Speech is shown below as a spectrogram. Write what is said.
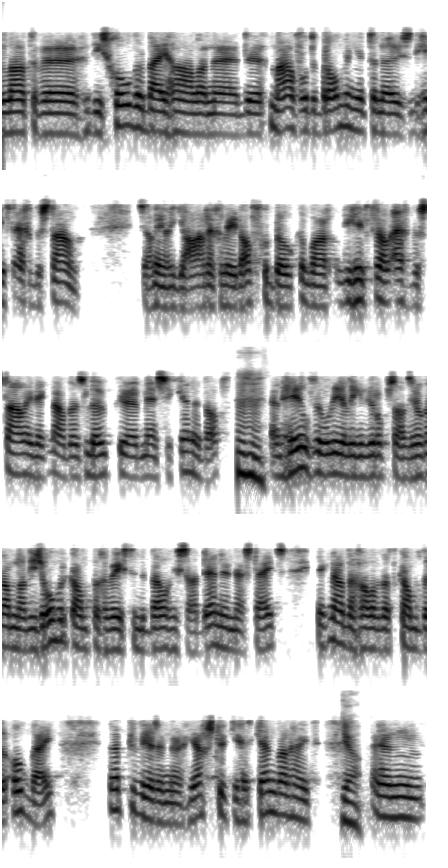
laten we die school erbij halen. de MAVO, de brandingen te neuzen, die heeft echt bestaan is alleen al jaren geleden afgebroken, maar die heeft wel echt bestaan. Ik denk, nou, dat is leuk, uh, mensen kennen dat. Mm -hmm. En heel veel leerlingen die erop staan, zijn ook allemaal naar die zomerkampen geweest in de Belgische Ardennen destijds. Ik denk, nou, dan halen we dat kamp er ook bij. Dan heb je weer een uh, ja, stukje herkenbaarheid. Ja. En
